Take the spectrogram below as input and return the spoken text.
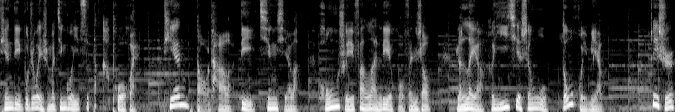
天地不知为什么经过一次大破坏，天倒塌了，地倾斜了，洪水泛滥，烈火焚烧。人类啊，和一切生物都毁灭了。这时，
